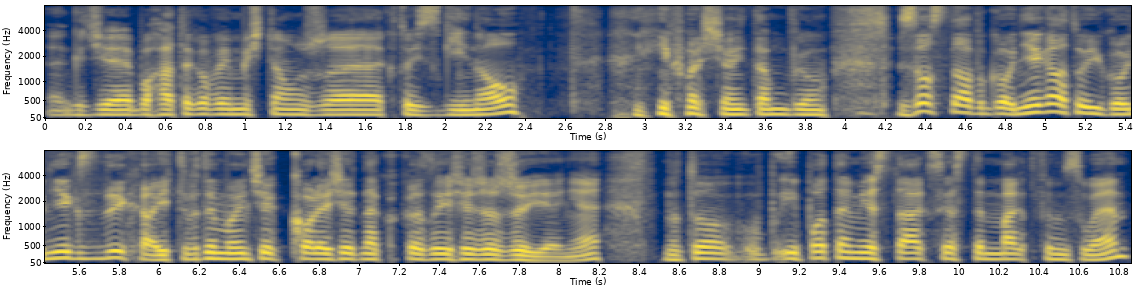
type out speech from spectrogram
e, gdzie bohaterowie myślą, że ktoś zginął. I właśnie oni tam mówią, zostaw go, nie ratuj go, niech zdycha. I w tym momencie koleś jednak okazuje się, że żyje, nie? No to i potem jest ta akcja z tym martwym złem,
